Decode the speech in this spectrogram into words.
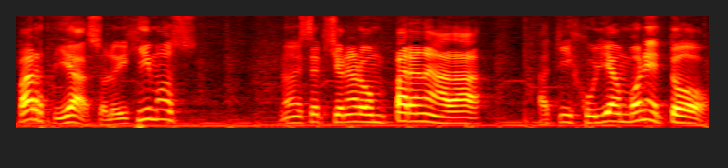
Partidazo, lo dijimos. No decepcionaron para nada. Aquí Julián Boneto.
